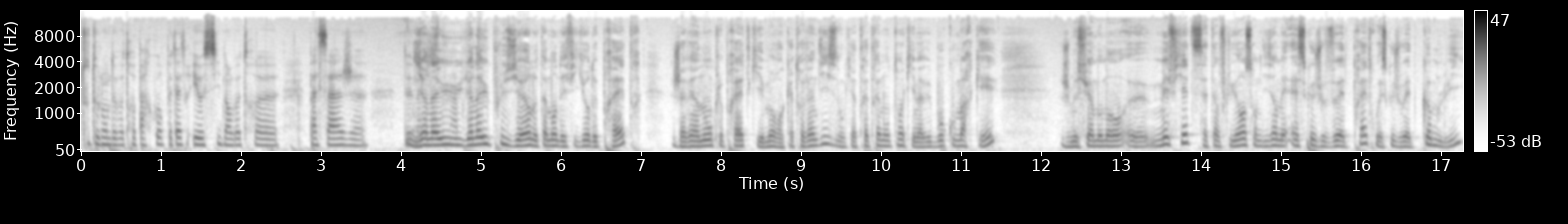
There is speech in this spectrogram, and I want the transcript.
tout au long de votre parcours peut-être et aussi dans votre euh, passage de il y, en a eu, il y en a eu plusieurs, notamment des figures de prêtres. J'avais un oncle prêtre qui est mort en 90, donc il y a très très longtemps, qui m'avait beaucoup marqué je me suis un moment euh, méfié de cette influence en me disant mais est-ce que je veux être prêtre ou est-ce que je veux être comme lui?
